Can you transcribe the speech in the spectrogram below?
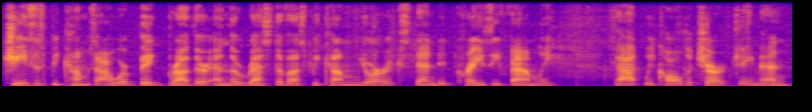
Jesus becomes our big brother, and the rest of us become your extended crazy family. That we call the church. Amen?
